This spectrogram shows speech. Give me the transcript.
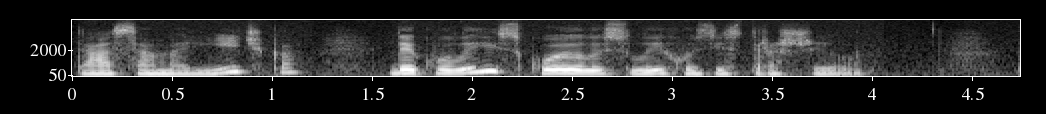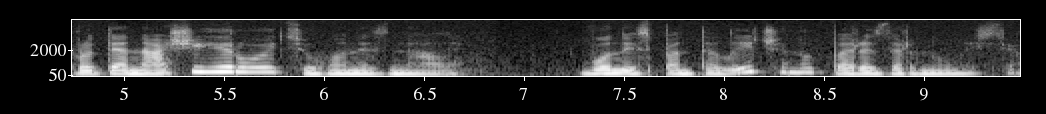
Та сама річка, де колись скоїлось лихо зі страшилом. Проте наші герої цього не знали. Вони спантеличено перезирнулися.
